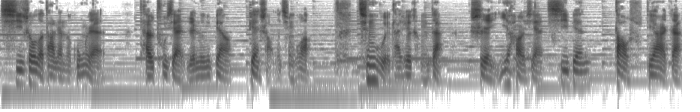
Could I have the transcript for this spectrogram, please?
吸收了大量的工人，才会出现人流变变少的情况。轻轨大学城站是一号线西边倒数第二站，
